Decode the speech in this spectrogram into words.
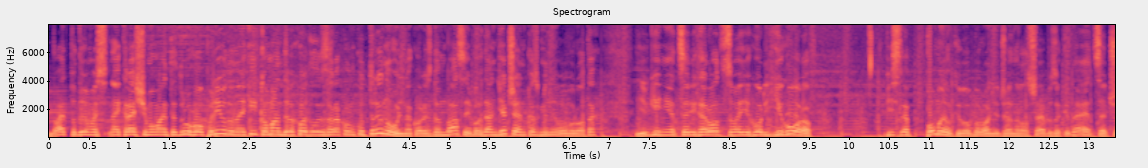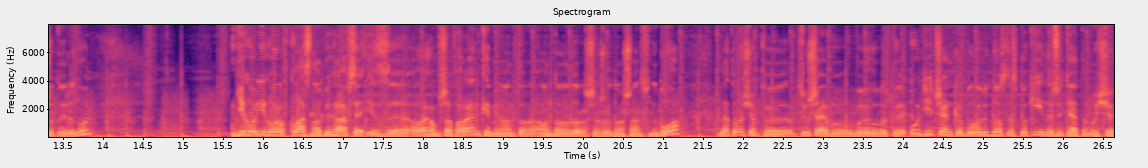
Давайте подивимось найкращі моменти другого періоду, на який команди виходили за рахунку 3-0 на користь Донбаса. І Богдан Дяченко змінив у воротах. Євгенія Царігородцева, Ігор Єгоров. Після помилки в обороні Дженерал шайбу закидає. Це 4-0. Єгор Єгоров класно обігрався із е, Олегом Шафаренком. І у Антона, Дороша жодного шансу не було для того, щоб е, цю шайбу виловити. У Діченка було відносно спокійне життя, тому що,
